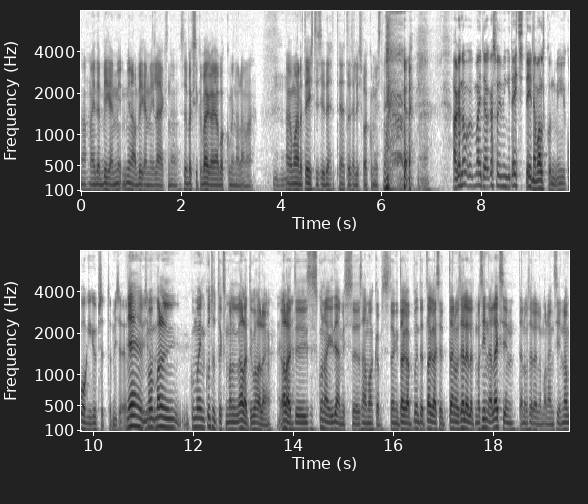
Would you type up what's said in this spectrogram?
noh, ma ei tea, pigem, mina pigem ei läheks, noh, see peaks ikka väga hea pakkumine olema mm. -hmm. aga ma arvan, et Eestis ei tehta, sellist pakkumist aga no ma ei tea, kas või mingi täitsa teine valdkond, mingi koogi küpsetamise jah, ma, ma olen, kui mind kutsutakse, ma olen alati kohale, alati, sest kunagi ei tea, mis saama hakkab, sest ongi taga, mõtled tagasi, et tänu sellele, et ma sinna läksin, tänu sellele ma olen siin, no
